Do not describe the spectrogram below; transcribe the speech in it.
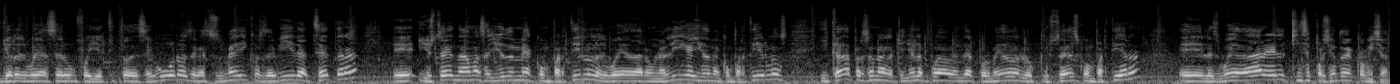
yo les voy a hacer un folletito de seguros, de gastos médicos, de vida, etcétera. Eh, y ustedes nada más ayúdenme a compartirlo, les voy a dar una liga, ayúdenme a compartirlos. Y cada persona a la que yo le pueda vender por medio de lo que ustedes compartieron, eh, les voy a dar el 15% de comisión.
